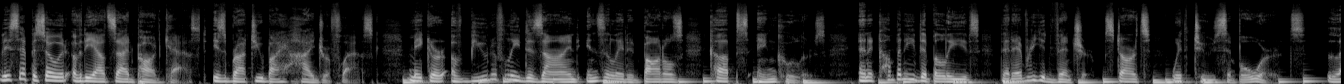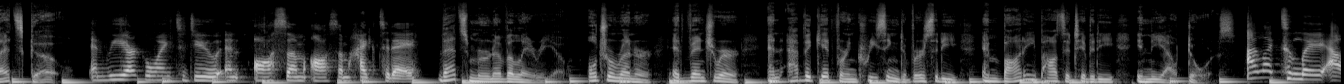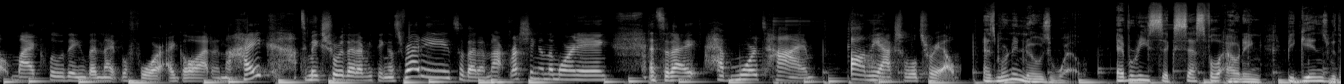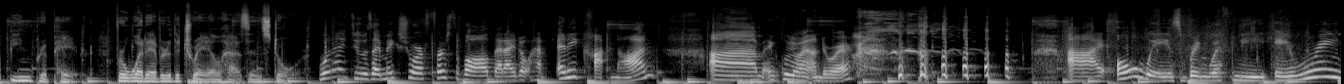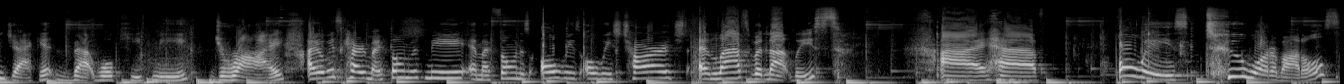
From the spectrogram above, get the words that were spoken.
This episode of the Outside Podcast is brought to you by Hydro Flask, maker of beautifully designed insulated bottles, cups, and coolers, and a company that believes that every adventure starts with two simple words Let's go. And we are going to do an awesome, awesome hike today. That's Mirna Valerio, ultra runner, adventurer, and advocate for increasing diversity and body positivity in the outdoors. I like to lay out my clothing the night before I go out on a hike to make sure that everything is ready so that I'm not rushing in the morning and so that I have more time on the actual trail. As Mirna knows well, every successful outing begins with being prepared for whatever the trail has in store. What I do is I make sure, first of all, that I don't have any cotton on, um, including my underwear. I always bring with me a rain jacket that will keep me dry. I always carry my phone with me, and my phone is always, always charged. And last but not least, I have always two water bottles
